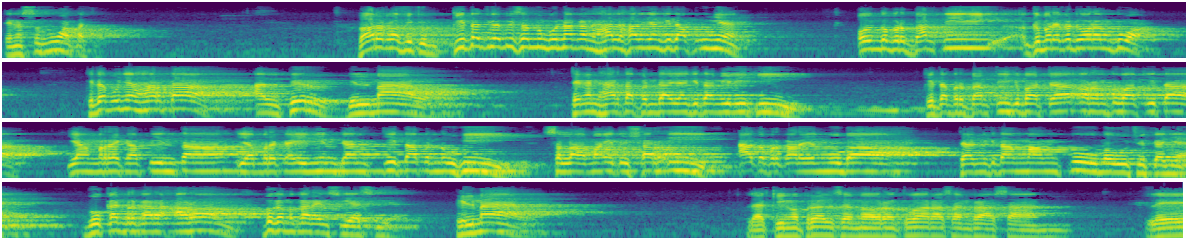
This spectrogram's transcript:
Dengan semua tadi. Barakallahu fikum. Kita juga bisa menggunakan hal-hal yang kita punya untuk berbakti kepada kedua orang tua. Kita punya harta albir bil mal dengan harta benda yang kita miliki. Kita berbakti kepada orang tua kita yang mereka pinta, yang mereka inginkan kita penuhi selama itu syar'i atau perkara yang mubah dan kita mampu mewujudkannya. Bukan perkara haram, bukan perkara yang sia-sia. Bilmal. Lagi ngobrol sama orang tua rasan-rasan. Le,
